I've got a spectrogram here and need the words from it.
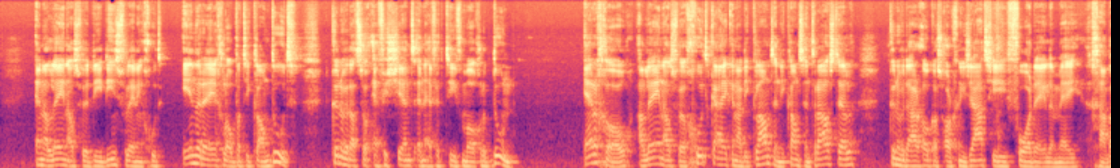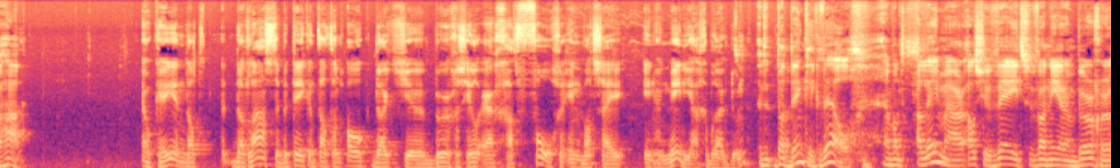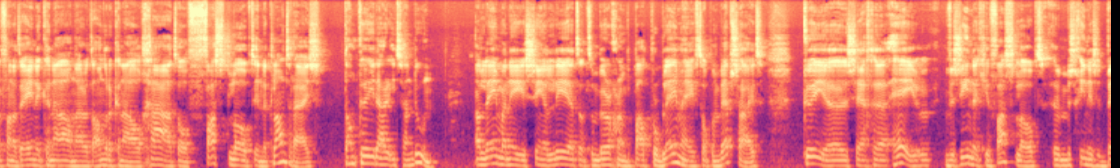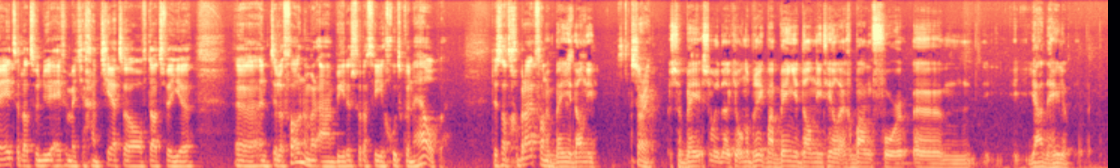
En alleen als we die dienstverlening goed inregelen op wat die klant doet, kunnen we dat zo efficiënt en effectief mogelijk doen. Ergo, alleen als we goed kijken naar die klant en die klant centraal stellen, kunnen we daar ook als organisatie voordelen mee gaan behalen. Oké, en dat, dat laatste betekent dat dan ook dat je burgers heel erg gaat volgen in wat zij in hun media gebruik doen? Dat denk ik wel. Want alleen maar als je weet wanneer een burger van het ene kanaal naar het andere kanaal gaat of vastloopt in de klantreis, dan kun je daar iets aan doen alleen wanneer je signaleert dat een burger een bepaald probleem heeft op een website, kun je zeggen: hey, we zien dat je vastloopt. Uh, misschien is het beter dat we nu even met je gaan chatten of dat we je uh, een telefoonnummer aanbieden, zodat we je goed kunnen helpen. Dus dat gebruik van. Ben je dan niet. Sorry. Sorry dat ik je onderbreek, maar ben je dan niet heel erg bang voor uh, ja, de hele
